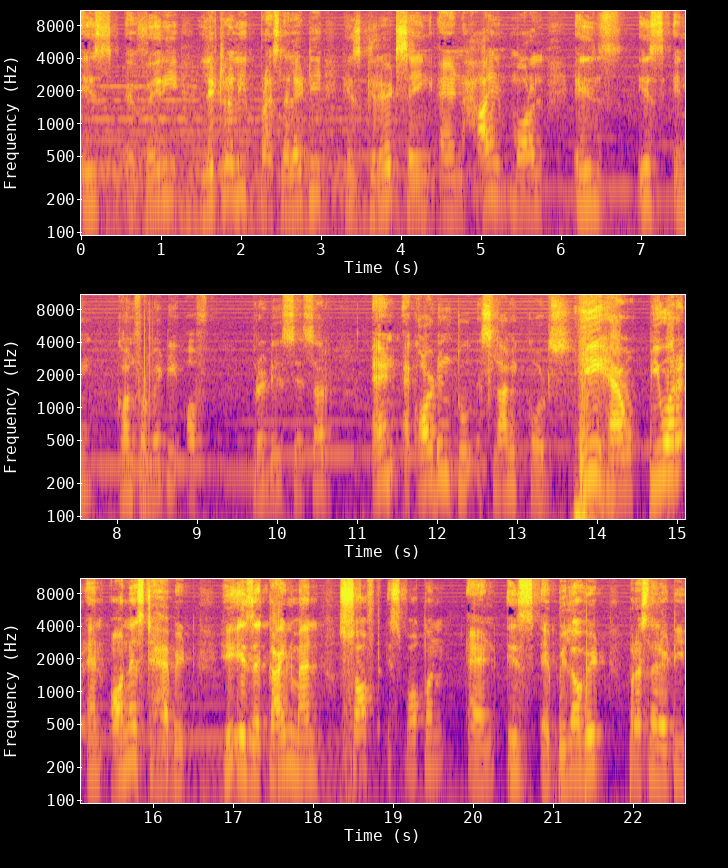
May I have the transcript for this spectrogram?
is a very literally personality. His great saying and high moral is is in conformity of predecessor and according to Islamic codes. He have pure and honest habit. He is a kind man, soft spoken and is a beloved personality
